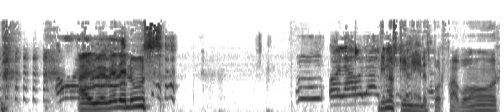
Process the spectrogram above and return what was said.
Al bebé de luz. Hola, hola. Dinos quién eres, por favor.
